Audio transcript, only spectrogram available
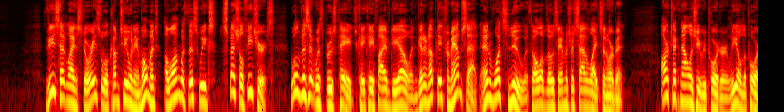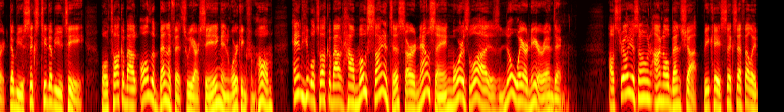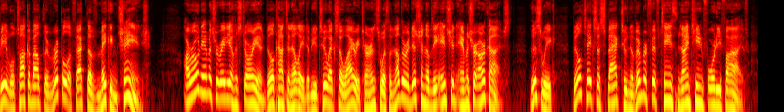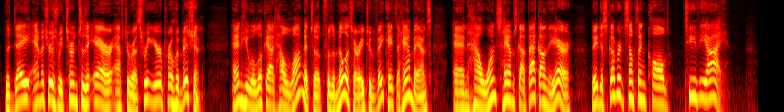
These headline stories will come to you in a moment, along with this week's special features. We'll visit with Bruce Paige, KK5DO, and get an update from AMSAT and what's new with all of those amateur satellites in orbit. Our technology reporter, Leo Laporte, W6TWT, will talk about all the benefits we are seeing in working from home, and he will talk about how most scientists are now saying Moore's Law is nowhere near ending. Australia's own Onno Benschop, VK6FLAB, will talk about the ripple effect of making change. Our own amateur radio historian, Bill Continelli, W2XOI, returns with another edition of the Ancient Amateur Archives. This week, Bill takes us back to November 15, 1945, the day amateurs returned to the air after a three year prohibition. And he will look at how long it took for the military to vacate the ham bands and how once hams got back on the air, they discovered something called TVI.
